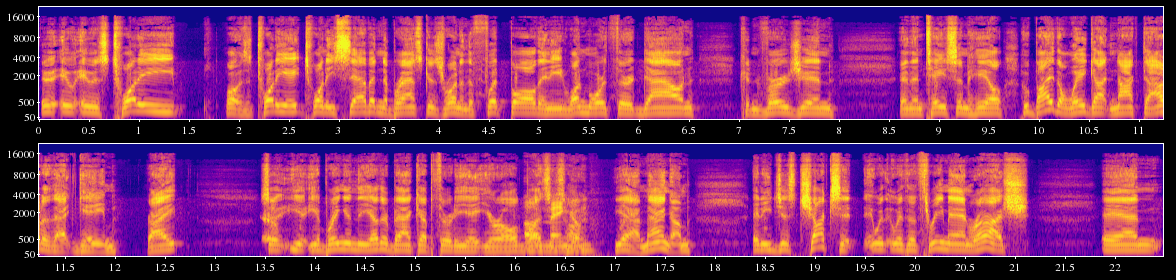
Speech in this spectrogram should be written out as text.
it, it, it was twenty. What was it? 28-27. Nebraska's running the football. They need one more third down conversion, and then Taysom Hill, who by the way got knocked out of that game, right? So you, you bring in the other backup 38 year old, uh, Mangum. Yeah, Mangum and he just chucks it with with a three man rush, and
